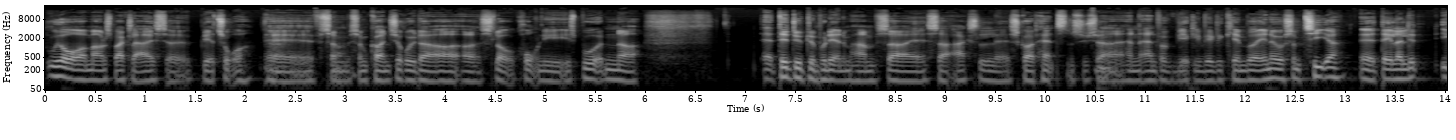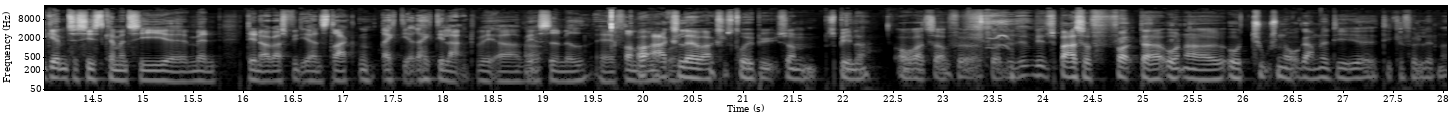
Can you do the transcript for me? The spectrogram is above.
udover Magnus Barclays øh, bliver Thor, ja. øh, som, ja. som koncherytter og, og slår Kron i, i spurten, og ja, det er dybt imponerende med ham, så, øh, så Axel øh, Scott Hansen, synes jeg, ja. han, han får virkelig, virkelig kæmpet, og ender jo som tiger, øh, daler lidt igennem til sidst, kan man sige, øh, men det er nok også, fordi han strak den rigtig, rigtig langt ved at, ved ja. at sidde med øh, fra Og Axel er jo Axel Strøby, som spiller overretsafører. Så det, det bare så folk, der er under 8.000 år gamle, de, øh, de kan følge lidt med.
